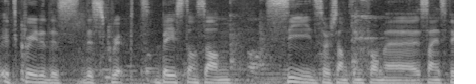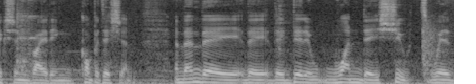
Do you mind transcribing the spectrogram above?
it created this this script based on some seeds or something from a science fiction writing competition, and then they they, they did a one day shoot with.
